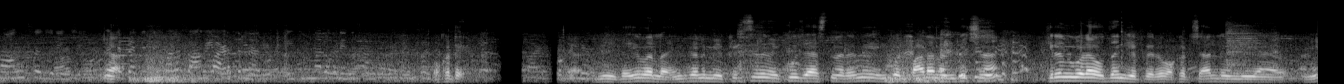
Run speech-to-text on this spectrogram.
సాంగ్స్ గురించి Yeah. అంటే ప్రతి సినిమాలో సాంగ్ పాడుతున్నారు ఈ సినిమాలో కూడా ఎన్ని సాంగ్స్ పాడుతున్నారు ఒకటే. మీ దయ వల్ల ఎందుకంటే మీరు క్రిటిసిజం ఎక్కువ చేస్తున్నారని ఇంకోటి పాడాలనిపించిన కిరణ్ కూడా వద్దని చెప్పారు. ఒకటి చాలు అని.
